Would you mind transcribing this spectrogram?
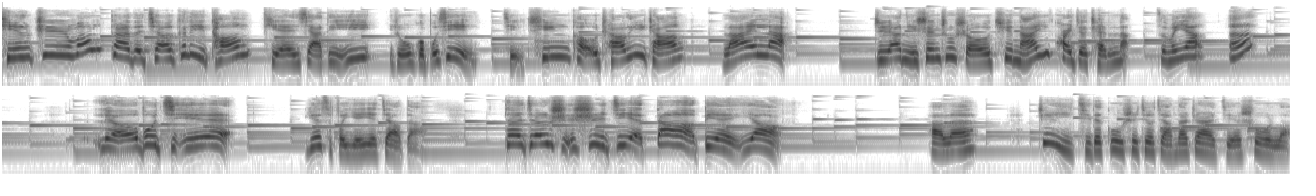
请吃旺卡的巧克力糖，天下第一。如果不信，请亲口尝一尝。来啦，只要你伸出手去拿一块就成了。怎么样？啊，了不起！”约瑟夫爷爷叫道：“它将使世界大变样。”好了。这一集的故事就讲到这儿结束了，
